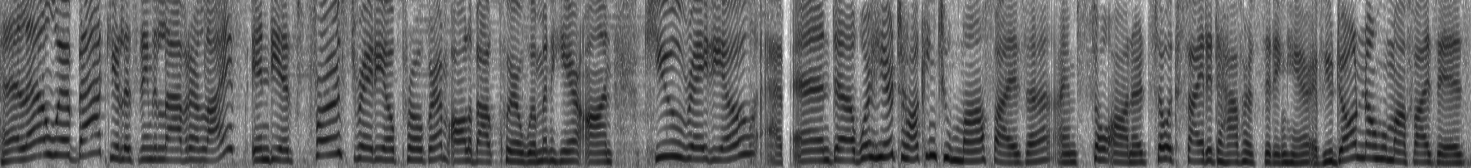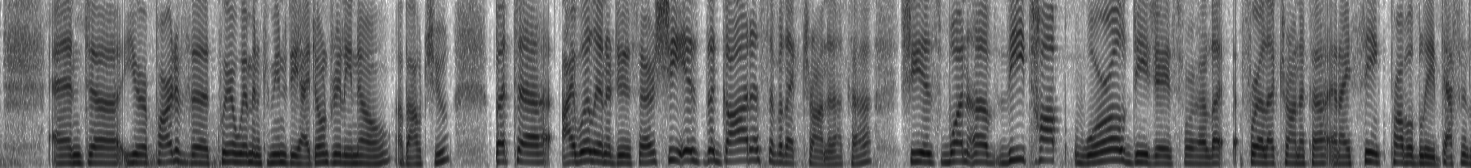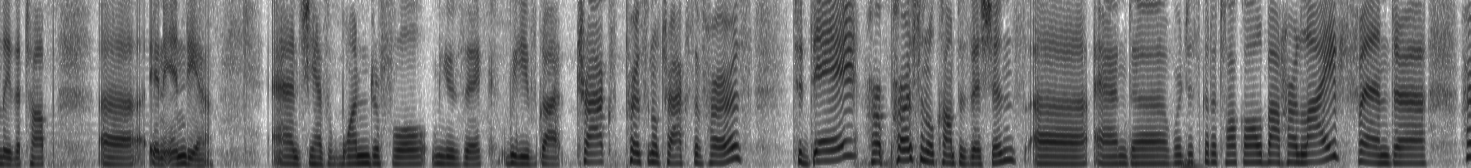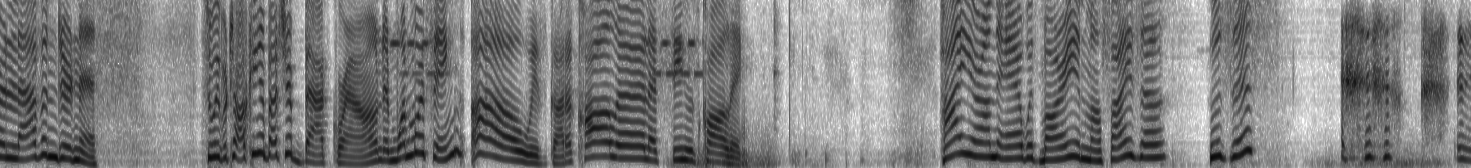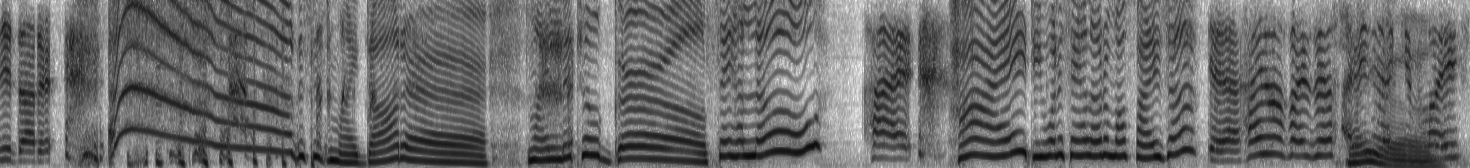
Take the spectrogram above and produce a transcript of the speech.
Hello, we're back. You're listening to Lavender Life, India's first radio program all about queer women here on Q Radio. And uh, we're here talking to Ma Faiza. I'm so honored, so excited to have her sitting here. If you don't know who Ma Faiza is and uh, you're part of the queer women community, I don't really know about you, but uh, I will introduce her. She is the goddess of electronica. She is one of the top world DJs for, ele- for electronica, and I think probably definitely the top uh, in India. And she has wonderful music. We've got tracks, personal tracks of hers. Today, her personal compositions, uh, and uh, we're just going to talk all about her life and uh, her lavenderness. So we were talking about your background, and one more thing. Oh, we've got a caller. Let's see who's calling. Hi, you're on the air with Mari and Ma Faiza. Who's this? This is your daughter. Ah, this is my daughter, my little girl. Say hello. Hi. Hi. Do you want to say hello to Ma Faiza? Yeah. Hi, Ma Faiza. I really like your Hiya. voice.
